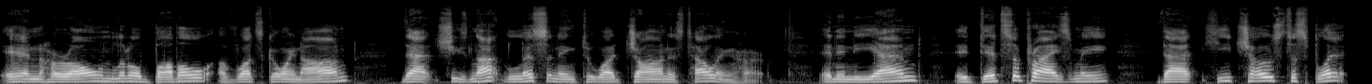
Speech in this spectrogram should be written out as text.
in her own little bubble of what's going on that she's not listening to what John is telling her. And in the end, it did surprise me that he chose to split.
